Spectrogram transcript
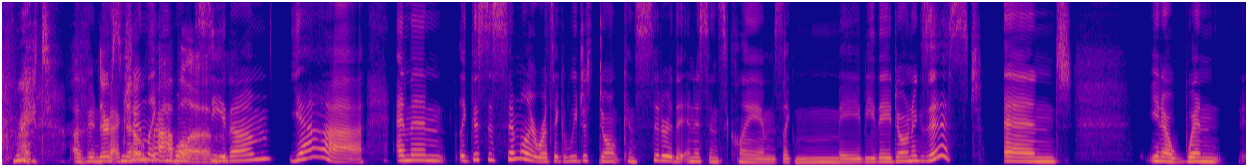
right. of infection, no like problem. you won't see them. Yeah. And then like this is similar where it's like if we just don't consider the innocence claims, like maybe they don't exist. And you know, when uh,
